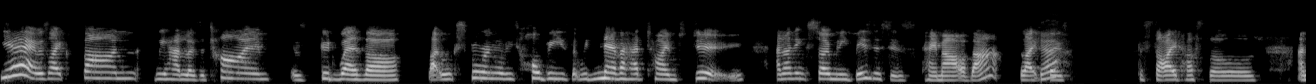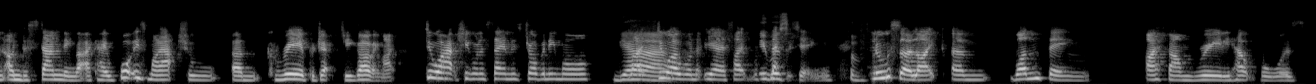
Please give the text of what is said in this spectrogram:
yeah, it was like fun. We had loads of time. It was good weather. Like we we're exploring all these hobbies that we'd never had time to do. And I think so many businesses came out of that, like yeah. those the side hustles and understanding that okay, what is my actual um, career trajectory going? Like, do I actually want to stay in this job anymore? Yeah. Like, do I want to? Yeah, it's like reflecting. It was... and also, like, um, one thing I found really helpful was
